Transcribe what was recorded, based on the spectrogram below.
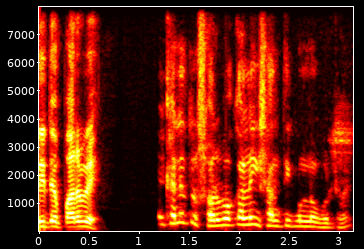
দিতে পারবে? এখানে তো সর্বকালেই শান্তিপূর্ণ ভোট হয়।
